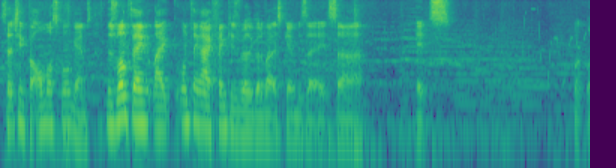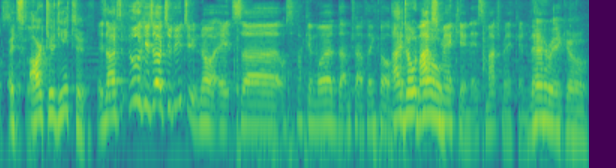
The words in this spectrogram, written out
Searching for almost full games. There's one thing, like one thing I think is really good about this game is that it's uh, it's. What, what's, It's R2D2. It's R- look, it's R2D2. No, it's uh, what's the fucking word that I'm trying to think of? I don't know. matchmaking. It's matchmaking. There we go.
